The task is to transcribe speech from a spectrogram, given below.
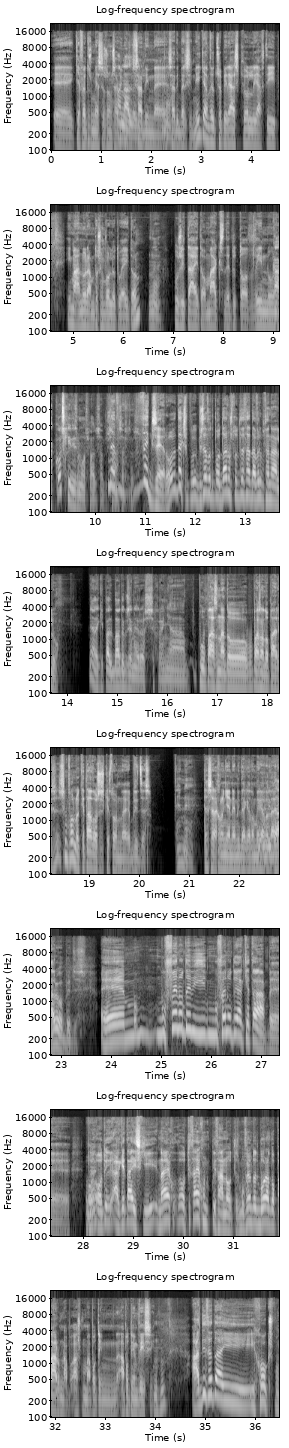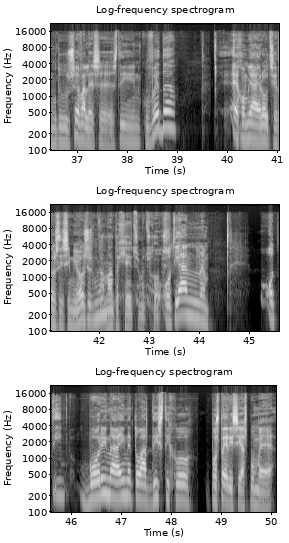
ε, και φέτος μια σεζόν σαν την, Ανάλογη. σαν, την, ε, Ναι. σαν την περσινή και αν δεν τους επηρεάσει και όλη αυτή η μανούρα με το συμβόλαιο του Aiton Ναι. που ζητάει το Max, δεν του το δίνουν. Κακός χειρισμός πάντως από τους Ναι, Suns αυτός. δεν ξέρω. Εντάξει, πιστεύω ότι ποντάρουν στο ότι δεν θα τα βρει πουθενά αλλού. Ναι, αλλά και πάλι μπορεί να τον ξενερώσεις σε χρονιά. Πού πας να το, πού πας να το πάρεις. Συμφωνώ και τα δώσεις και στον ε, Bridges. Ε, ναι. Τέσσερα χρόνια 90 εκατομμύρια δολάρια. Λινταρού ο Bridges. Ε, μου- μου, φαίνονται, μου φαίνονται αρκετά, ε, ο- Ναι. ότι, αρκετά ισχύ, να έχ- ότι θα έχουν πιθανότητες. Μου φαίνεται ότι μπορούν να το πάρουν από, ας πούμε, από, την, από την Δύση. Μμμ. Αντίθετα, οι, οι Hawks που μου τους έβαλες ε, στην κουβέντα, έχω μια ερώτηση εδώ στις σημειώσεις μου. Αμάν το hate σου με τους Hawks. Ότι αν... Ότι μπορεί να είναι το αντίστοιχο πως πέρυσι ας πούμε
